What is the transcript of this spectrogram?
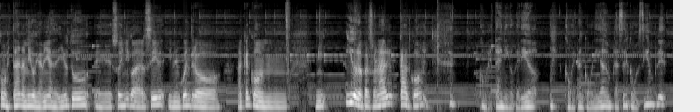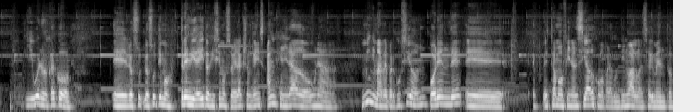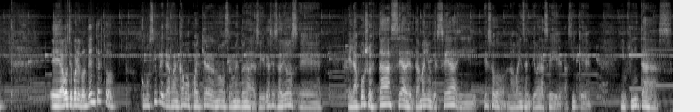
¿Cómo están amigos y amigas de YouTube? Eh, soy Nico Adercid y me encuentro acá con mi ídolo personal, Caco. ¿Cómo estás Nico querido? ¿Cómo están comunidad? Un placer como siempre. Y bueno, Caco, eh, los, los últimos tres videitos que hicimos sobre el Action Games han generado una mínima repercusión, por ende eh, estamos financiados como para continuarlo el segmento. ¿A vos te pone contento esto? Como siempre que arrancamos cualquier nuevo segmento, nada, así gracias a Dios eh, el apoyo está, sea del tamaño que sea, y eso nos va a incentivar a seguir. Así que infinitas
